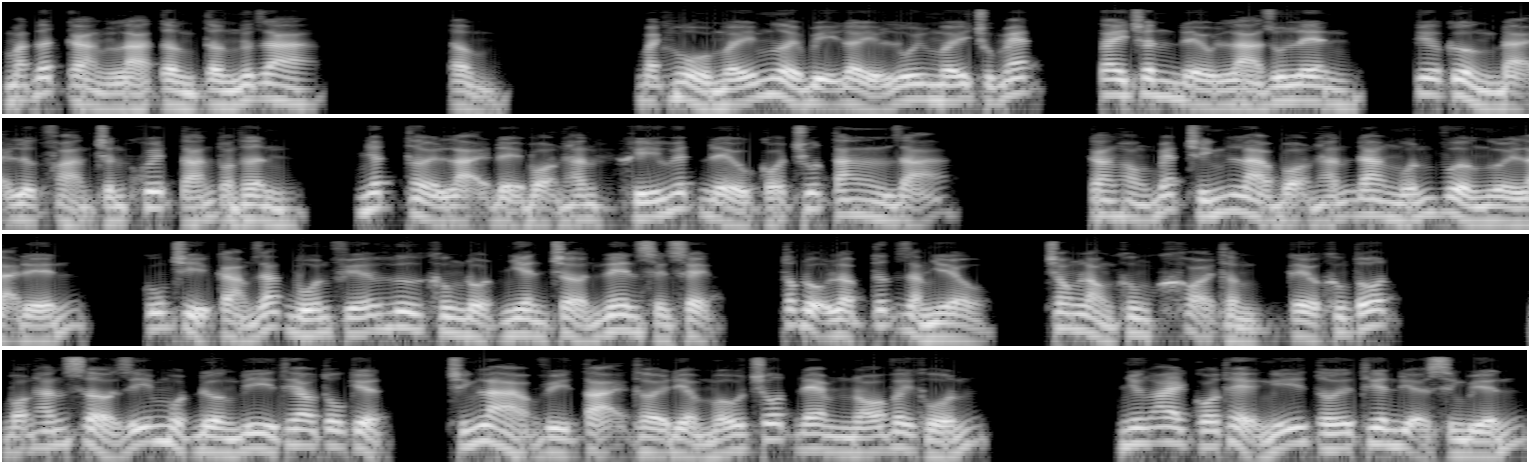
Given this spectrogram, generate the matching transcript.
Mặt đất càng là tầng tầng nước ra ẩm. Bạch hổ mấy người bị đẩy lui mấy chục mét, tay chân đều là run lên, kia cường đại lực phản chấn khuyết tán toàn thân, nhất thời lại để bọn hắn khí huyết đều có chút tăng dã. Càng hỏng bét chính là bọn hắn đang muốn vừa người lại đến, cũng chỉ cảm giác bốn phía hư không đột nhiên trở nên sền sệt, tốc độ lập tức giảm nhiều, trong lòng không khỏi thầm đều không tốt. Bọn hắn sở dĩ một đường đi theo tô kiệt, chính là vì tại thời điểm mấu chốt đem nó vây khốn. Nhưng ai có thể nghĩ tới thiên địa sinh biến,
